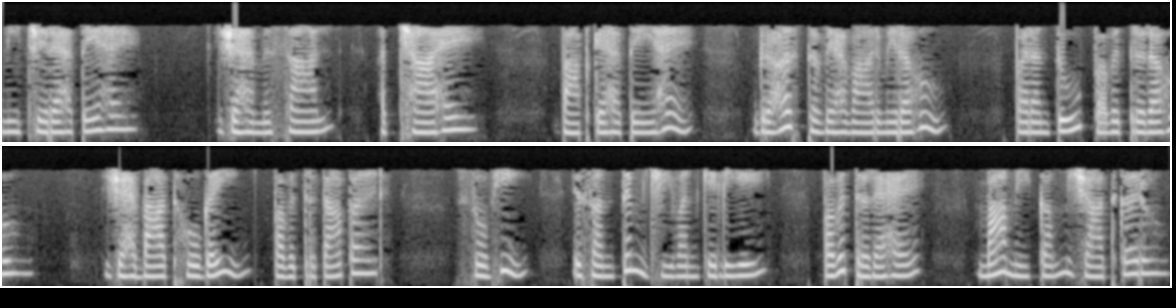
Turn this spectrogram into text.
नीचे रहते हैं। यह मिसाल अच्छा है। बाप कहते हैं, गृहस्थ व्यवहार में रहो, परंतु पवित्र रहो। यह बात हो गई पवित्रता पर। सो भी इस अंतिम जीवन के लिए पवित्र रहे, माँ में कम याद करो।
